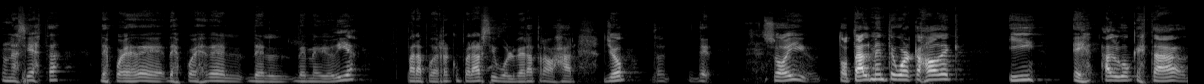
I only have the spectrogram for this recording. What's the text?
una siesta después, de, después del, del, mediodía para poder recuperarse y volver a trabajar. Yo soy totalmente workaholic y es algo que está,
